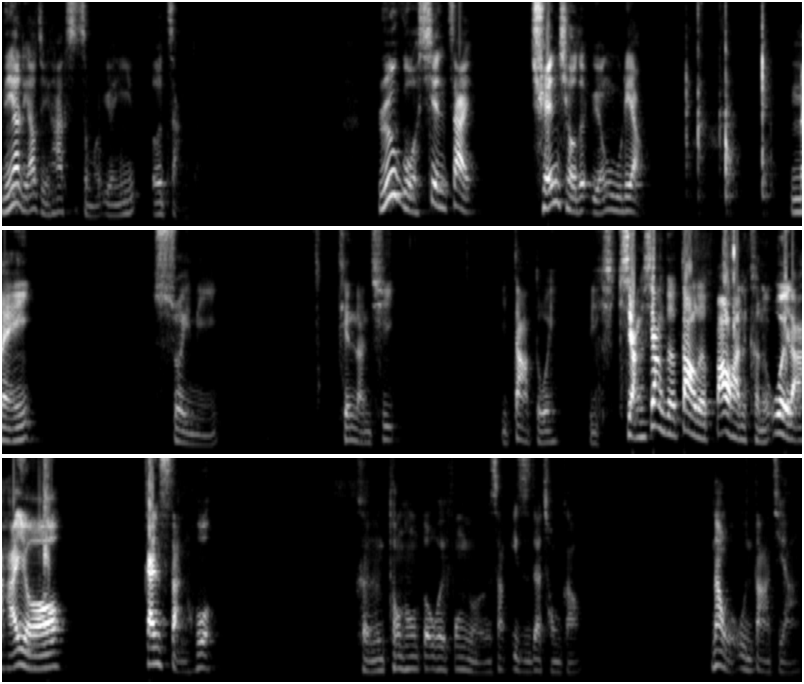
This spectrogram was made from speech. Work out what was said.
你要了解它是什么原因而涨的。如果现在全球的原物料，煤、水泥、天然气一大堆，你想象得到的，包含可能未来还有干散货。可能通通都会蜂拥而上，一直在冲高。那我问大家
